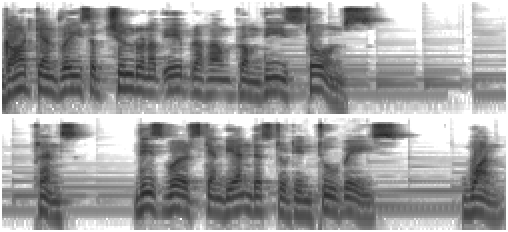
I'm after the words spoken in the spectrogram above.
God can raise up children of Abraham from these stones. Friends, these words can be understood in two ways. One,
